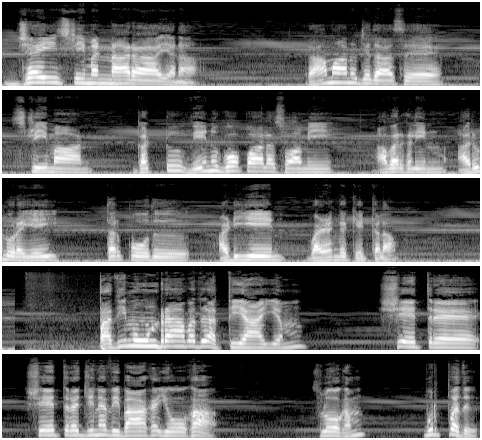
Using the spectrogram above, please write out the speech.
ஜெய் ஸ்ரீமன் நாராயணா ராமானுஜதாச ஸ்ரீமான் கட்டு வேணுகோபால சுவாமி அவர்களின் அருளுரையை தற்போது அடியேன் வழங்க கேட்கலாம். பதிமூன்றாவது அத்தியாயம் ஷேத்ர ஷேத்ரஜின விபாக யோகா. ஸ்லோகம் முற்பது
